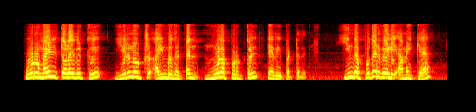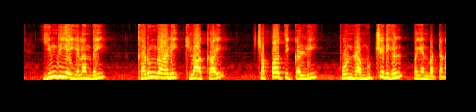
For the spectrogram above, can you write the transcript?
ஒரு மைல் தொலைவிற்கு இருநூற்று ஐம்பது டன் மூலப்பொருட்கள் தேவைப்பட்டது. இந்த புதர்வேலி அமைக்க இந்திய இலந்தை கருங்காலி கிலாக்காய் சப்பாத்தி கள்ளி போன்ற முச்செடிகள் பயன்பட்டன.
